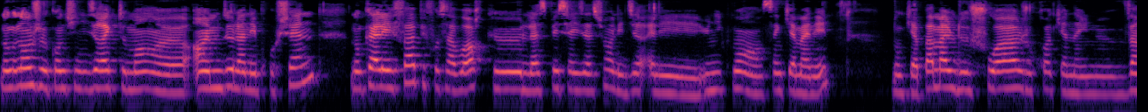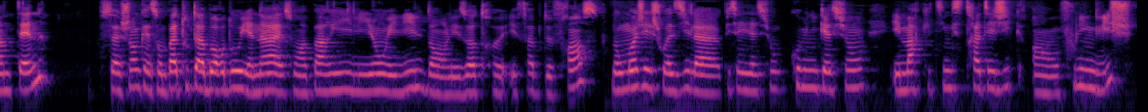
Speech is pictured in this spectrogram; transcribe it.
Donc non, je continue directement euh, en M2 l'année prochaine. Donc à l'EFAP, il faut savoir que la spécialisation, elle est, elle est uniquement en cinquième année. Donc il y a pas mal de choix, je crois qu'il y en a une vingtaine, sachant qu'elles sont pas toutes à Bordeaux, il y en a, elles sont à Paris, Lyon et Lille dans les autres EFAP de France. Donc moi j'ai choisi la spécialisation communication et marketing stratégique en full English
